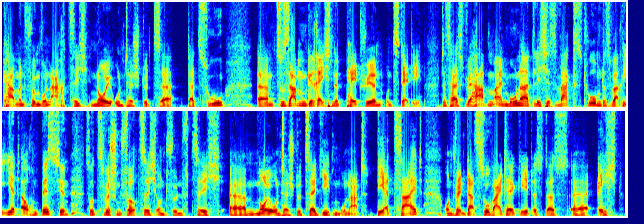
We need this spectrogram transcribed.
kamen 85 Neuunterstützer dazu, ähm, zusammengerechnet Patreon und Steady. Das heißt, wir haben ein monatliches Wachstum, das variiert auch ein bisschen, so zwischen 40 und 50 ähm, Neuunterstützer jeden Monat derzeit. Und wenn das so weitergeht, ist das äh, echt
